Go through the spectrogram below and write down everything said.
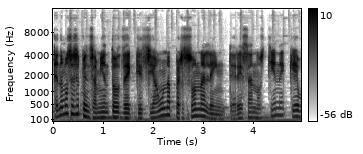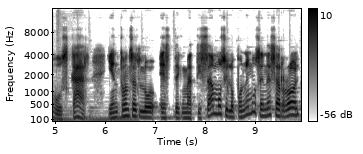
Tenemos ese pensamiento de que si a una persona le interesa nos tiene que buscar y entonces lo estigmatizamos y lo ponemos en ese rol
